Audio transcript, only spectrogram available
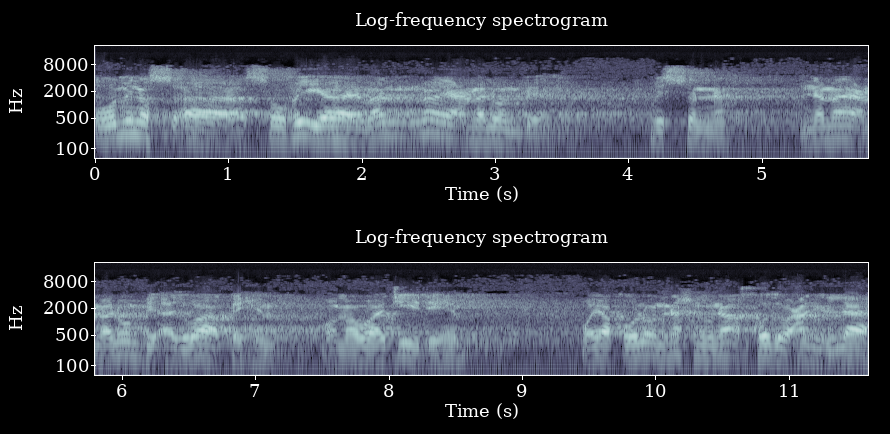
ومن الصوفية أيضا ما يعملون بالسنة إنما يعملون بأذواقهم ومواجيدهم ويقولون نحن نأخذ عن الله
